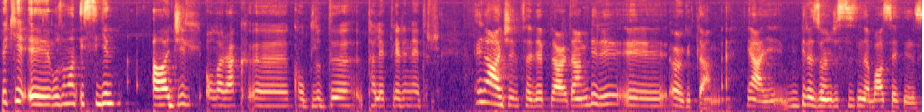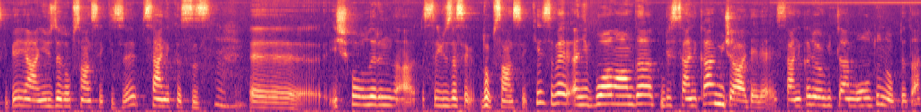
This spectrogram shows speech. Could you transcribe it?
Peki e, o zaman İSİG'in acil olarak e, kodladığı talepleri nedir? En acil taleplerden biri e, örgütlenme. Yani biraz önce sizin de bahsettiğiniz gibi yani %98'i sendikasız e, iş kollarında %98 ve hani bu alanda bir sendikal mücadele, sendikal örgütlenme olduğu noktada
